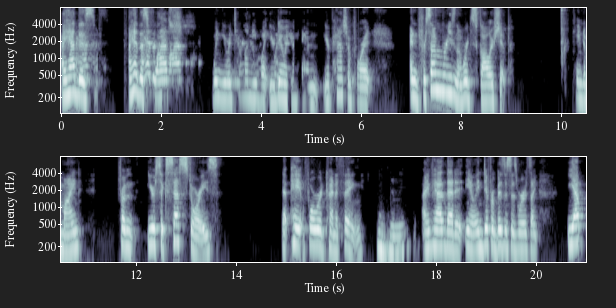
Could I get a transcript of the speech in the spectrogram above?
I had this I had this flash when you were telling me what you're doing and your passion for it. And for some reason, the word scholarship came to mind from your success stories that pay it forward kind of thing. Mm-hmm. I've had that, uh, you know, in different businesses where it's like, yep,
